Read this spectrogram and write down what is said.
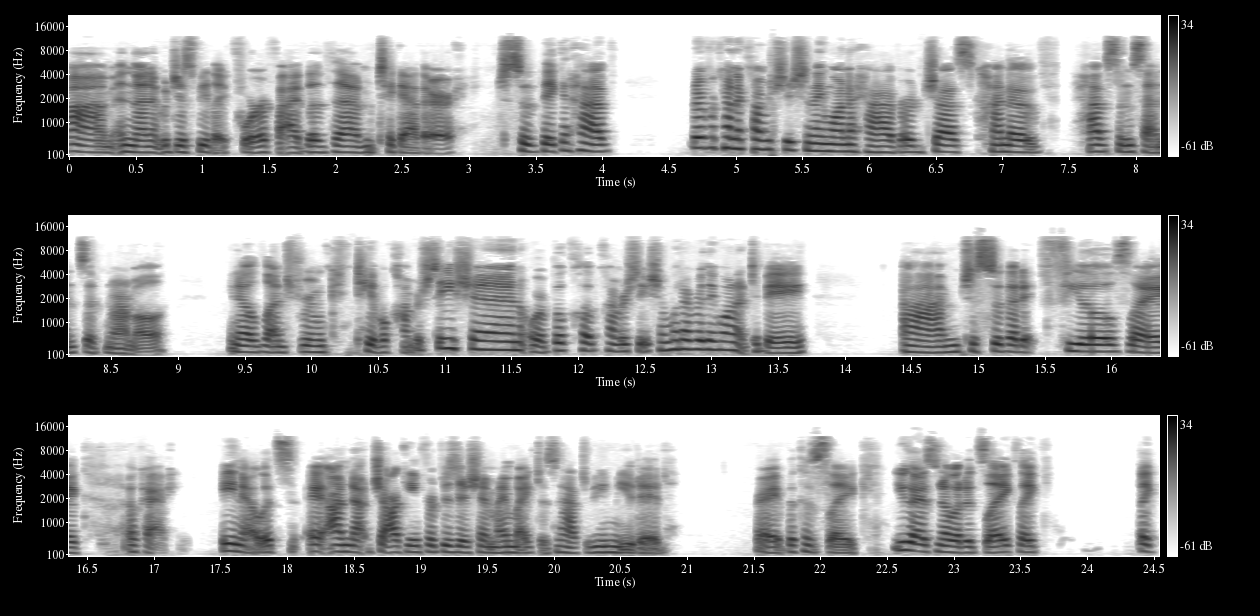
Um, and then it would just be like four or five of them together so they can have whatever kind of conversation they want to have or just kind of have some sense of normal, you know, lunchroom table conversation or book club conversation, whatever they want it to be. Um, just so that it feels like, okay, you know, it's, I'm not jockeying for position. My mic doesn't have to be muted. Right. Because like, you guys know what it's like. Like, like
